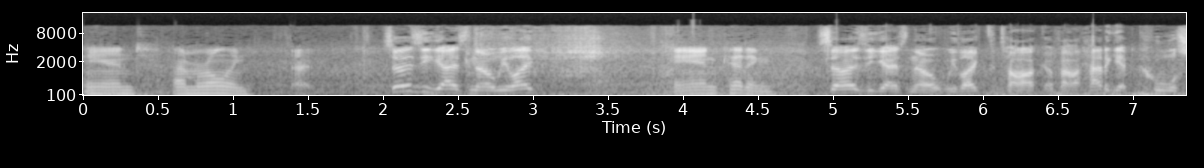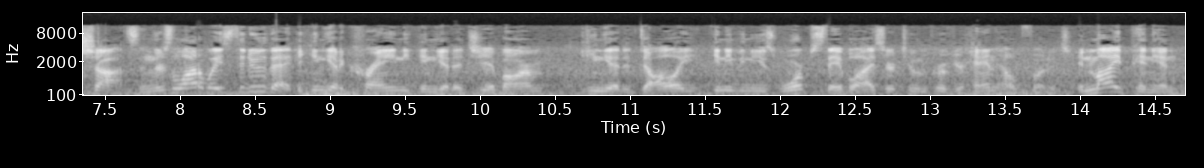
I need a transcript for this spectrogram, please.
And I'm rolling. So as you guys know, we like and cutting. so as you guys know, we like to talk about how to get cool shots, and there's a lot of ways to do that. You can get a crane, you can get a jib arm, you can get a dolly, you can even use warp stabilizer to improve your handheld footage. In my opinion,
